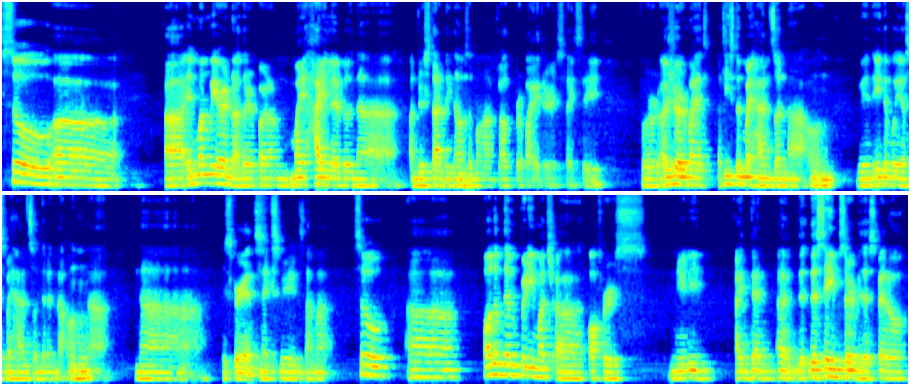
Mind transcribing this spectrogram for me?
so uh, uh, in one way or another parang may high level na understanding na ako sa mga cloud providers like say for Azure may at, at least dun may hands-on na ako Mhm. with AWS may hands-on na rin ako Mhm. na na Experience. na experience tama so uh, all of them pretty much uh, offers nearly ident uh, the, the same services pero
